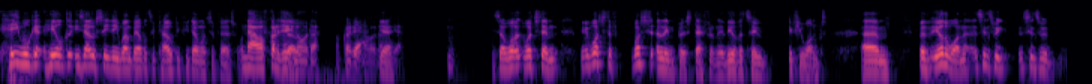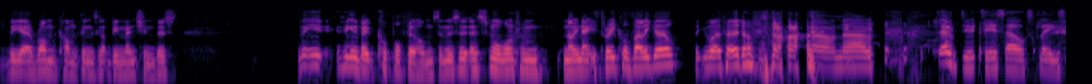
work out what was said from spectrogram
he will get he'll his OCD won't be able to cope if you don't watch the first one. No, I've got to do so, it in order. I've got to yeah. do it in order. Yeah. yeah. So watch them. I mean, watch the watch Olympus definitely. The other two, if you want. Um, but the other one, since we since we, the uh, rom com things got been mentioned, there's thinking about couple films, and there's a, a, small one from 1983 called Valley Girl that you might have heard of. oh no! Don't do it to yourselves, please.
